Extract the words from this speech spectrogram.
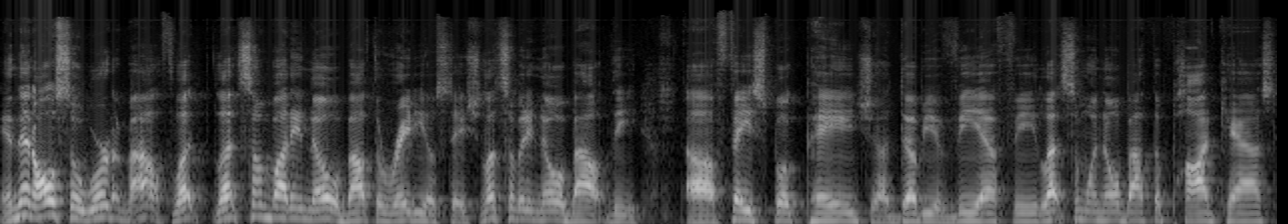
And then also word of mouth. Let let somebody know about the radio station. Let somebody know about the uh, Facebook page, uh, WVFE. Let someone know about the podcast.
